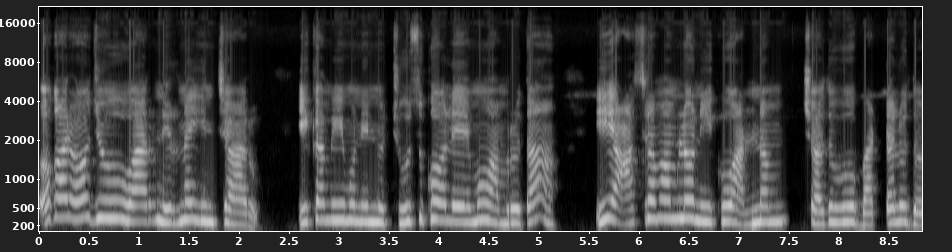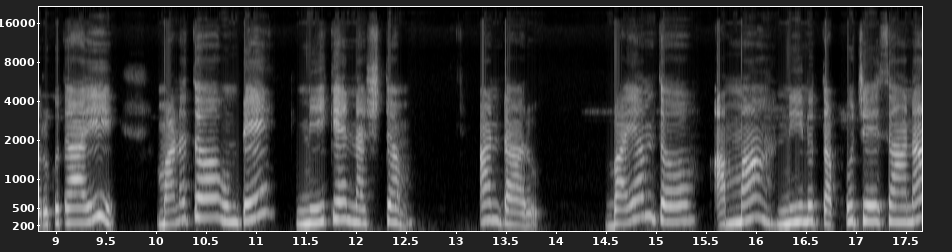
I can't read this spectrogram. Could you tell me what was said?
ఒకరోజు వారు నిర్ణయించారు. ఇక మేము నిన్ను చూసుకోలేము అమృత ఈ ఆశ్రమంలో నీకు అన్నం, చదువు, బట్టలు దొరుకుతాయి. మనతో ఉంటే నీకే నష్టం అంటారు. భయంతో అమ్మా నేను తప్పు చేశానా?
